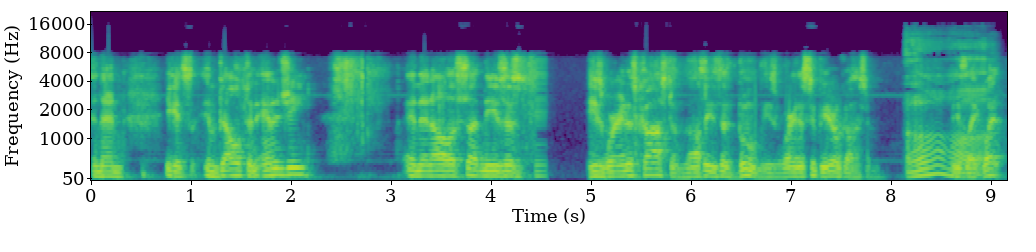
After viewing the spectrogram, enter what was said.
And then he gets enveloped in energy, and then all of a sudden he's just he's wearing his costume. All he says, boom, he's wearing a superhero costume. Oh. He's like, what?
